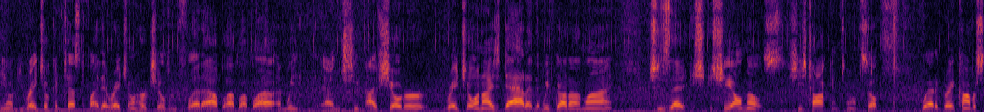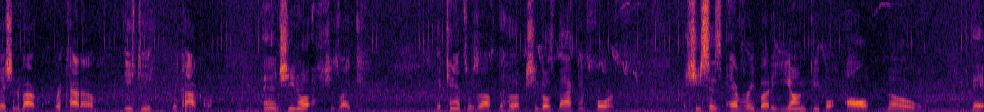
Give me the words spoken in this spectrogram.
You know, Rachel can testify that Rachel and her children fled out, blah, blah, blah. And we, and she, I've showed her Rachel and I's data that we've got online. She's that, she, she all knows. She's talking to him. So we had a great conversation about Ricardo, Iki, Ricardo and she know she's like the cancer's off the hook. She goes back and forth. She says everybody young people all know. They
